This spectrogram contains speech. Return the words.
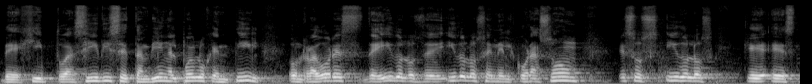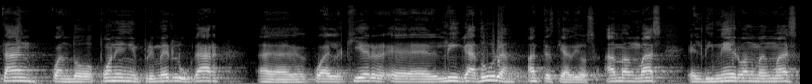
de Egipto. Así dice también al pueblo gentil, honradores de ídolos, de ídolos en el corazón, esos ídolos que están cuando ponen en primer lugar eh, cualquier eh, ligadura antes que a Dios. Aman más el dinero, aman más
